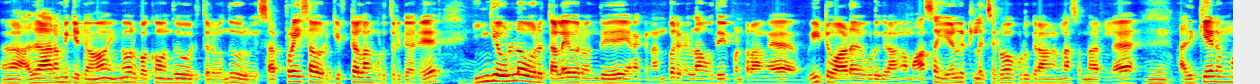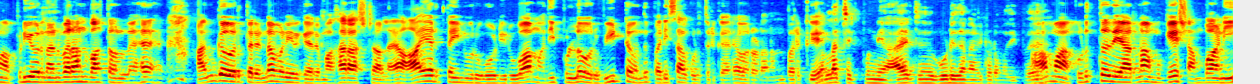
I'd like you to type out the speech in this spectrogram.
அது ஆரம்பிக்கட்டும். இன்னொரு பக்கம் வந்து ஒருத்தர் வந்து ஒரு சர்ப்ரைஸா ஒரு gift எல்லாம் கொடுத்துருக்காரு. இங்க உள்ள ஒரு தலைவர் வந்து எனக்கு நண்பர்கள்லாம் உதவி பண்றாங்க. வீட்டு வாடகை கொடுக்குறாங்க. மாசம் ஏழு எட்டு லட்ச ரூபா கொடுக்குறாங்கலாம் சொன்னார்ல. அதுக்கே நம்ம அப்படி ஒரு நண்பரான்னு பார்த்தோம்ல. அங்க ஒருத்தர் என்ன பண்ணியிருக்காரு? மகாராஷ்டிரால ஆயிரத்தி ஐநூறு கோடி ரூபா மதிப்புள்ள ஒரு வீட்டை வந்து பரிசா கொடுத்துருக்காரு அவரோட நண்பருக்கு. நல்லா செக் பண்ணி ஆயிரத்தி ஐநூறு கோடி தானே வீட்டோட மதிப்பு? ஆமா கொடுத்தது யாருன்னா முகேஷ் அம்பானி.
